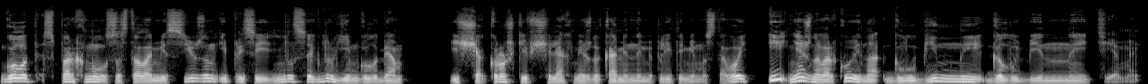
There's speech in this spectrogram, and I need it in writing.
Голубь спорхнул со стола мисс Сьюзен и присоединился к другим голубям, ища крошки в щелях между каменными плитами мостовой и нежно воркуя на глубинные голубинные темы.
